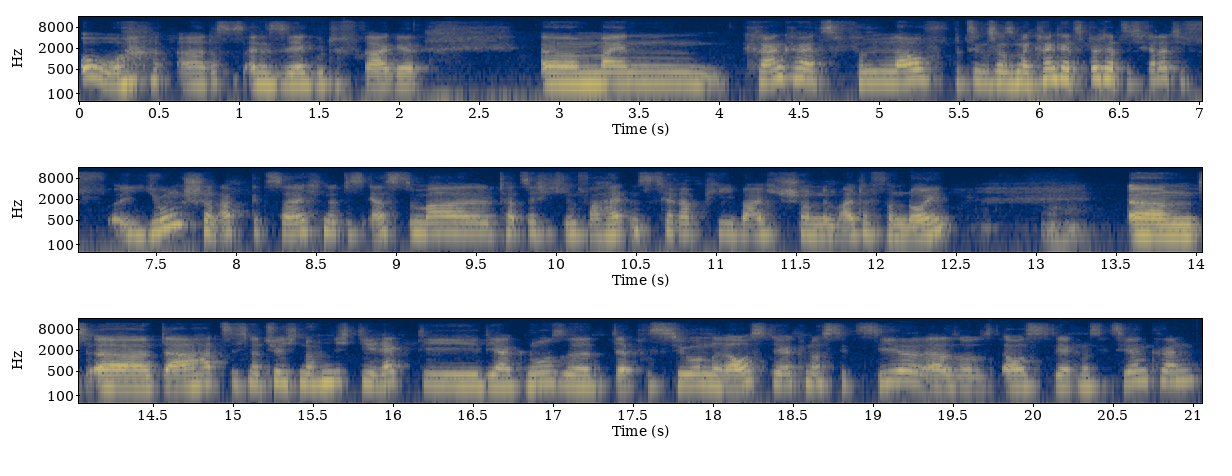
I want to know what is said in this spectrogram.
Oh, äh, das ist eine sehr gute Frage. Äh, mein Krankheitsverlauf bzw. mein Krankheitsbild hat sich relativ jung schon abgezeichnet. Das erste Mal tatsächlich in Verhaltenstherapie war ich schon im Alter von neun. Mhm. Und äh, da hat sich natürlich noch nicht direkt die Diagnose Depression rausdiagnostiziert, also ausdiagnostizieren können.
